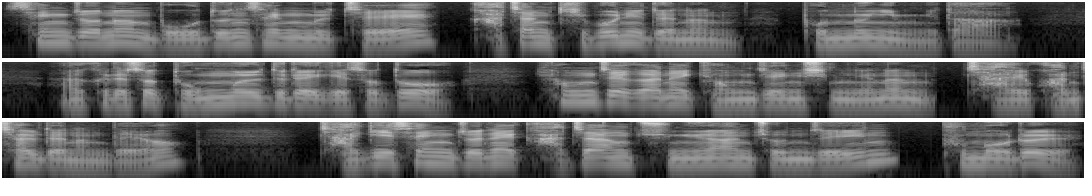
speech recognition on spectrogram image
생존은 모든 생물체의 가장 기본이 되는 본능입니다. 아, 그래서 동물들에게서도 형제 간의 경쟁 심리는 잘 관찰되는데요. 자기 생존의 가장 중요한 존재인 부모를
